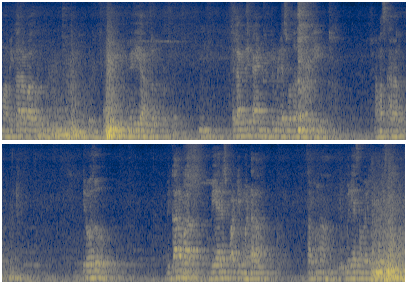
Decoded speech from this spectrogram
మా Vikarabad media electric and print media సోదరులందరికీ నమస్కారాలు. ఈరోజు వికారాబాద్ బీఆర్ఎస్ పార్టీ మండల తరఫున మీడియా సమావేశం నిర్వహిస్తున్నాం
